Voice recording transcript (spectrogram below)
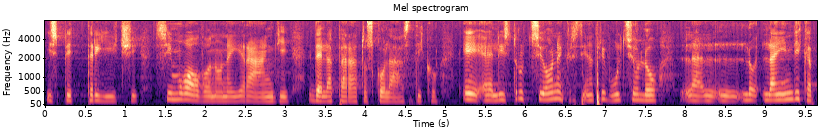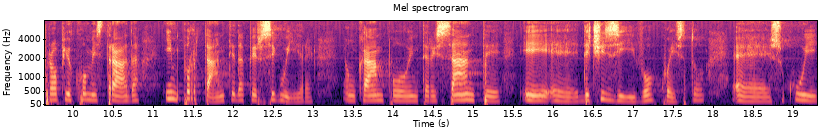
ispettrici, si muovono nei ranghi dell'apparato scolastico e eh, l'istruzione, Cristina Trivulzio lo, la, lo, la indica proprio come strada importante da perseguire è un campo interessante e eh, decisivo questo, eh, su cui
